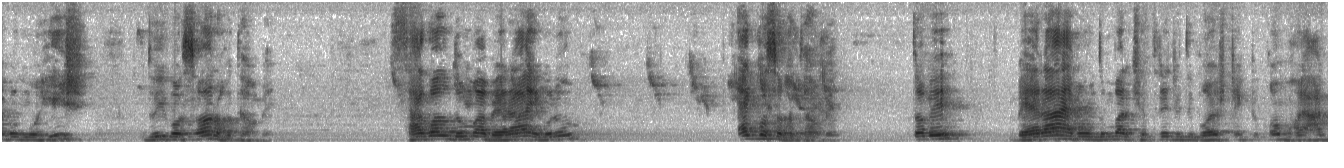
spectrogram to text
এবং মহিষ দুই বছর হতে হবে। ছাগল, দুম্বা, ভেড়া এগুলো এক বছর হতে হবে। তবে বেড়া এবং দুম্বার ক্ষেত্রে যদি বয়সটা একটু কম হয়, আট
